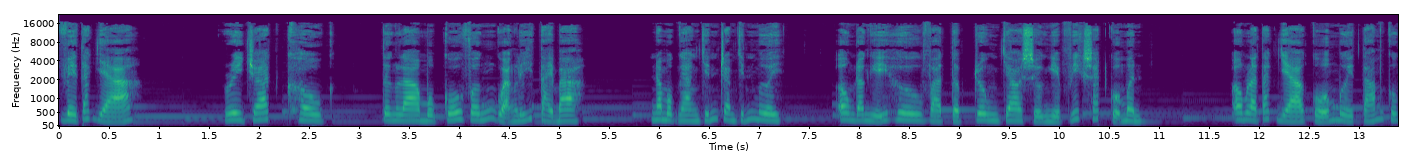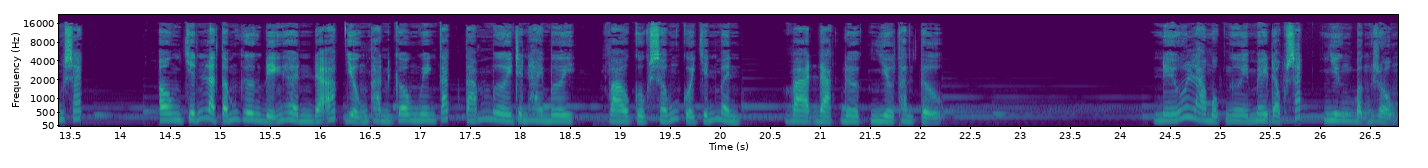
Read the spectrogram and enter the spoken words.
Về tác giả, Richard Koch từng là một cố vấn quản lý tài ba. Năm 1990, ông đã nghỉ hưu và tập trung cho sự nghiệp viết sách của mình. Ông là tác giả của 18 cuốn sách. Ông chính là tấm gương điển hình đã áp dụng thành công nguyên tắc 80 trên 20 vào cuộc sống của chính mình và đạt được nhiều thành tựu. Nếu là một người mê đọc sách nhưng bận rộn,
